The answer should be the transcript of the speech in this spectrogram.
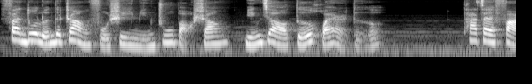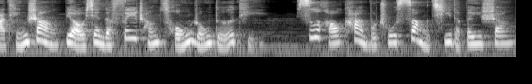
范多伦的丈夫是一名珠宝商，名叫德怀尔德，他在法庭上表现得非常从容得体。丝毫看不出丧妻的悲伤，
